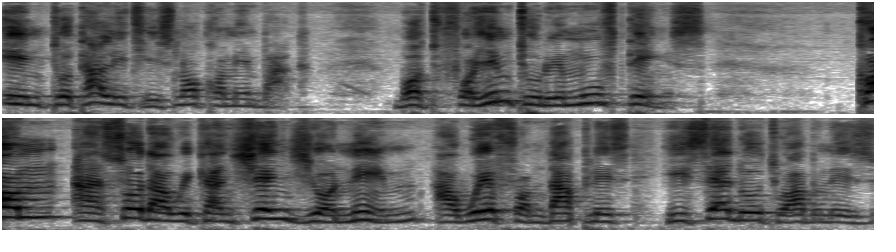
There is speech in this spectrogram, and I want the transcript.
in totality. He's not coming back. But for him to remove things come and so that we can change your name away from that place he said oh to abunezi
